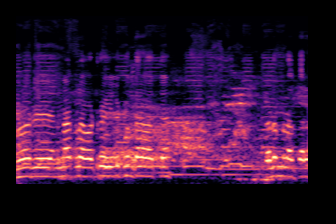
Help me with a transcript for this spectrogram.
ನೋಡ್ರಿ ಹೆಣ್ಮಕ್ಳ ಒಟ್ರು ಇಲ್ಲಿ ಕುಂತಾರ ಅವತ್ತ ಕಡಿಮೆ ಮಾಡತ್ತಾರ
